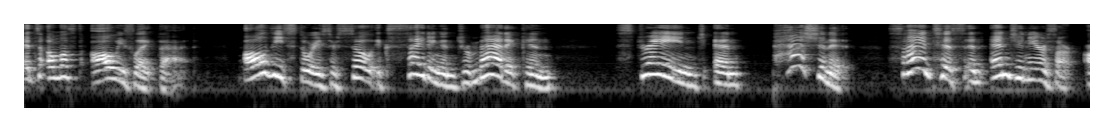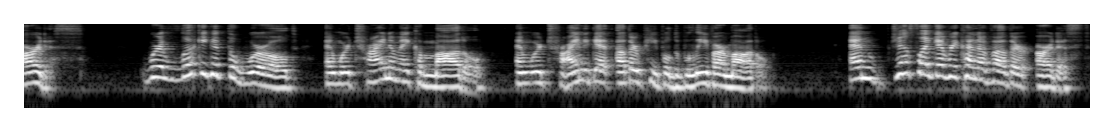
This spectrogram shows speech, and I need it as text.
It's almost always like that. All these stories are so exciting and dramatic and strange and passionate. Scientists and engineers are artists. We're looking at the world and we're trying to make a model and we're trying to get other people to believe our model. And just like every kind of other artist,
